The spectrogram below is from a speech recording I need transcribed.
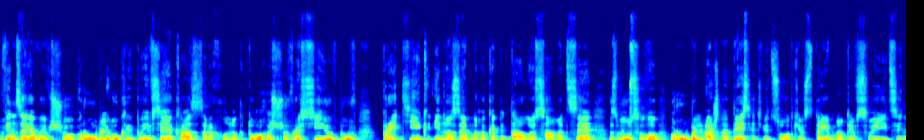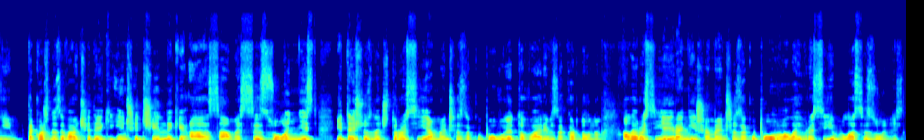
він заявив, що рубль укріпився якраз за рахунок того, що в Росію був притік іноземного капіталу. І саме це змусило рубль аж на 10% стрибнути в своїй ціні. Також називають ще деякі інші чинники, а саме сезонність і те, що значить Росія менше закуповує товарів за кордоном. Але Росія і раніше менше закуповувала, і в Росії була сезонність.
